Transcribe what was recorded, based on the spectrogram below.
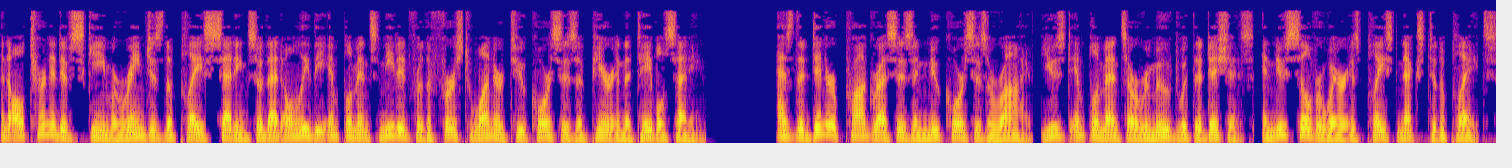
An alternative scheme arranges the place setting so that only the implements needed for the first one or two courses appear in the table setting. As the dinner progresses and new courses arrive, used implements are removed with the dishes, and new silverware is placed next to the plates.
